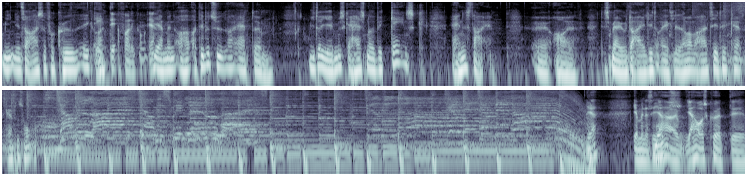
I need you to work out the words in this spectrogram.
min interesse for kød. Ikke? Det er Og, derfor, det går. Ja. jamen, og, og det betyder, at øh, vi derhjemme skal have sådan noget vegansk andesteg. Øh, og øh, det smager jo dejligt, og jeg glæder mig meget til det, kan, kan du tro. Tell ja. Jamen altså, jeg har, jeg har også kørt øh,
